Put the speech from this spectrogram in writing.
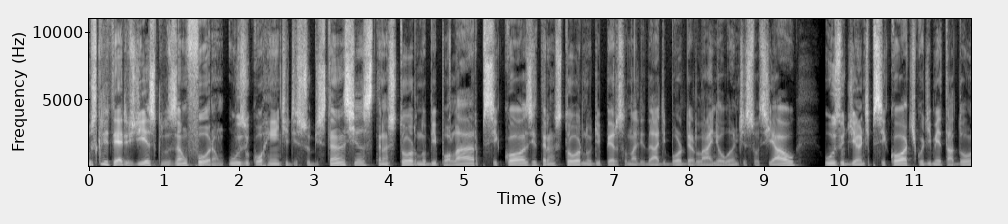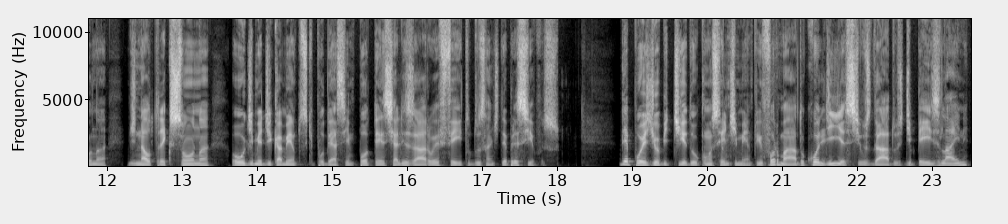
Os critérios de exclusão foram uso corrente de substâncias, transtorno bipolar, psicose, transtorno de personalidade borderline ou antissocial, uso de antipsicótico, de metadona, de naltrexona ou de medicamentos que pudessem potencializar o efeito dos antidepressivos. Depois de obtido o consentimento informado, colhia-se os dados de baseline,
